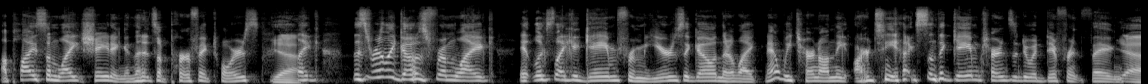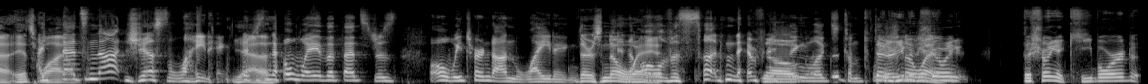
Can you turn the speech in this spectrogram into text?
apply some light shading, and then it's a perfect horse. Yeah. Like this really goes from like it looks like a game from years ago, and they're like, now we turn on the RTX, and the game turns into a different thing. yeah, it's I- wild. that's not just lighting. Yeah. There's no way that that's just oh we turned on lighting. There's no and way. all of a sudden everything looks completely. There's they're no even way. showing they're showing a keyboard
